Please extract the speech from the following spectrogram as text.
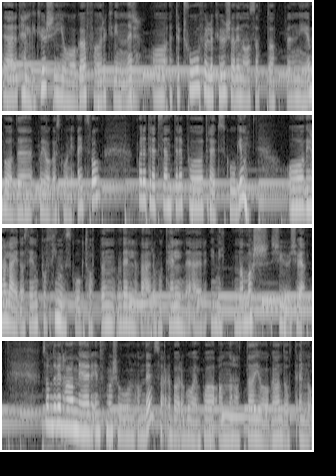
Det er et helgekurs i yoga for kvinner. Og etter to fulle kurs har vi nå satt opp nye både på yogaskolen i Eidsvoll, på retrettsenteret på Trautskogen, og vi har leid oss inn på Finnskogtoppen velværehotell. Det er i midten av mars 2021. Så om du vil ha mer informasjon om det, så er det bare å gå inn på annahattayoga.no.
